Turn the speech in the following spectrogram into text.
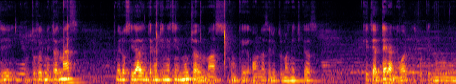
sí, entonces mientras más velocidad de internet tienes, tienes muchas más como que ondas electromagnéticas que te alteran igual, pues porque no...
